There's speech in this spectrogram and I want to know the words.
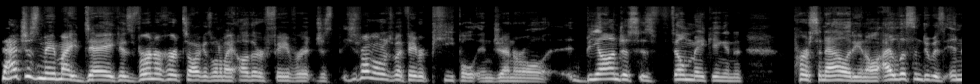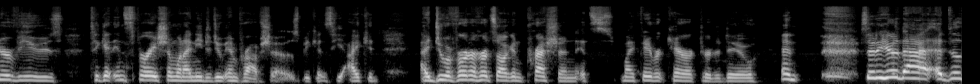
That just made my day because Werner Herzog is one of my other favorite. Just he's probably one of my favorite people in general, beyond just his filmmaking and personality and all. I listen to his interviews to get inspiration when I need to do improv shows because he I could I do a Werner Herzog impression. It's my favorite character to do. And so to hear that uh,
